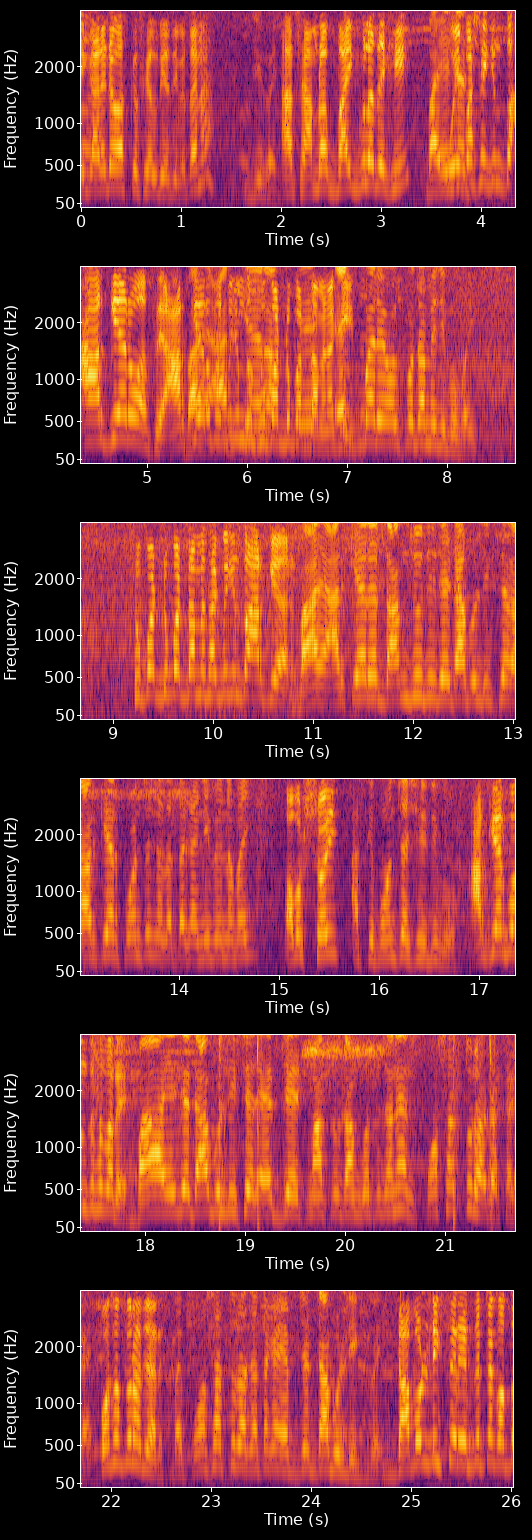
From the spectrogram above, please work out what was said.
এই গাড়িটাও আজকে সেল দিয়ে দিবে তাই না? জি ভাই। আচ্ছা আমরা বাইকগুলো দেখি। ভাই, ওই পাশে কিন্তু আর কে কেয়ারও আছে? আর ভাই, কেয়ারও থাকবে কিন্তু সুপার ডুপার দামে নাকি? একবারে অল্প দামে দিব ভাই। সুপার ডুপার দামে থাকবে কিন্তু আর কেয়ার ভাই আর কেয়ার এর দাম যদি দেয় ডাবল ডিক্সের আর কেয়ার পঞ্চাশ হাজার টাকায় নিবেন না ভাই? অবশ্যই। আজকে পঞ্চাশই দিব। আর কেয়ার পঞ্চাশ হাজারে? বা এই যে ডাবল ডিক্সের এফজেড মাত্র দাম কত জানেন? পঁচাত্তর হাজার টাকায়। পঁচাত্তর হাজার? ভাই পঁচাত্তর হাজার টাকা এফজেড ডাবল ডিক্স ভাই। ডাবল ডিক্সের এফজেডটা কত?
